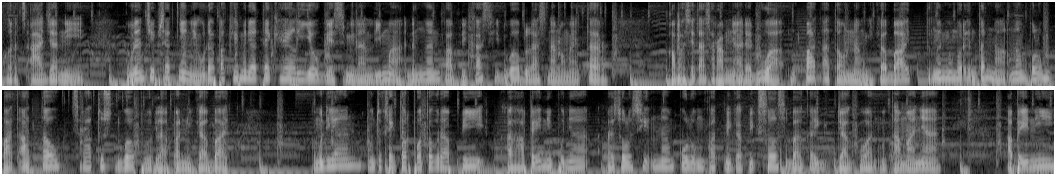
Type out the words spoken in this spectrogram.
Hz aja nih kemudian chipsetnya nih udah pakai MediaTek Helio G95 dengan pabrikasi 12 nanometer Kapasitas RAM-nya ada 2, 4 atau 6 GB dengan memori internal 64 atau 128 GB. Kemudian untuk sektor fotografi HP eh, ini punya resolusi 64 megapiksel sebagai jagoan utamanya. HP ini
